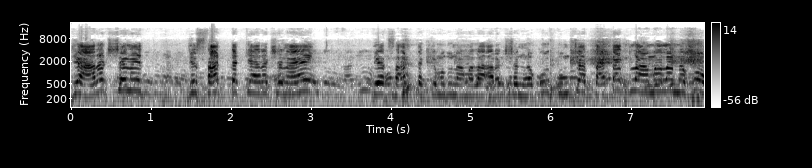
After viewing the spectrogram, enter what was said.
जे आरक्षण आहे जे साठ टक्के आरक्षण आहे त्या साठ टक्के मधून आम्हाला आरक्षण नको तुमच्या ताटातलं आम्हाला नको.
